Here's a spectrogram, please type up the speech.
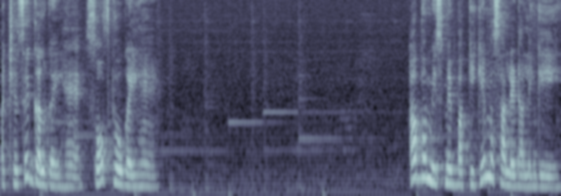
अच्छे से गल गए हैं, सॉफ्ट हो गए हैं। अब हम इसमें बाकी के मसाले डालेंगे।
